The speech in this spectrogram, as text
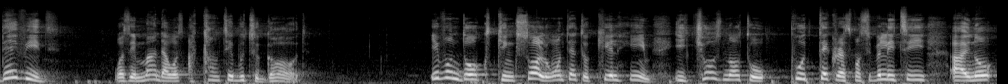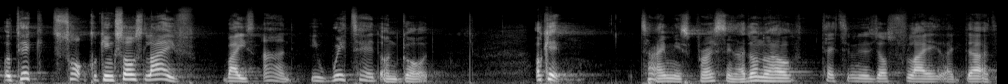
David was a man that was accountable to God. Even though King Saul wanted to kill him, he chose not to put take responsibility, uh, you know, take Saul, King Saul's life by his hand. He waited on God. Okay, time is pressing. I don't know how 30 minutes just fly like that.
